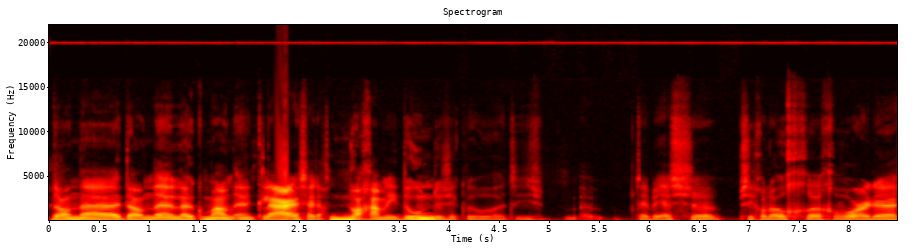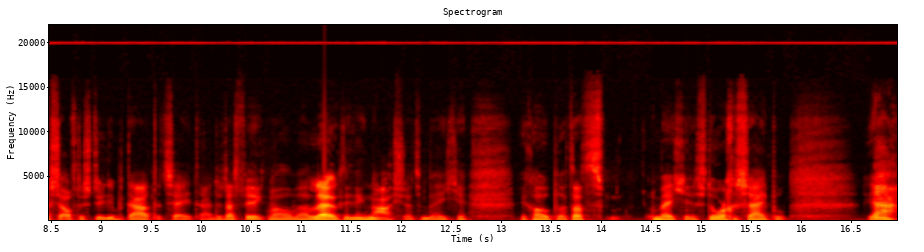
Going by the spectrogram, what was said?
dan, eh, dan een leuke man en klaar. En zij dacht, nou gaan we niet doen. Dus ik wil, het is TBS-psycholoog eh, geworden, zelf de studie betaald, et cetera. Dus dat vind ik wel, wel leuk. Ik denk, nou, als je dat een beetje, ik hoop dat dat een beetje is doorgecijpeld. Ja,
